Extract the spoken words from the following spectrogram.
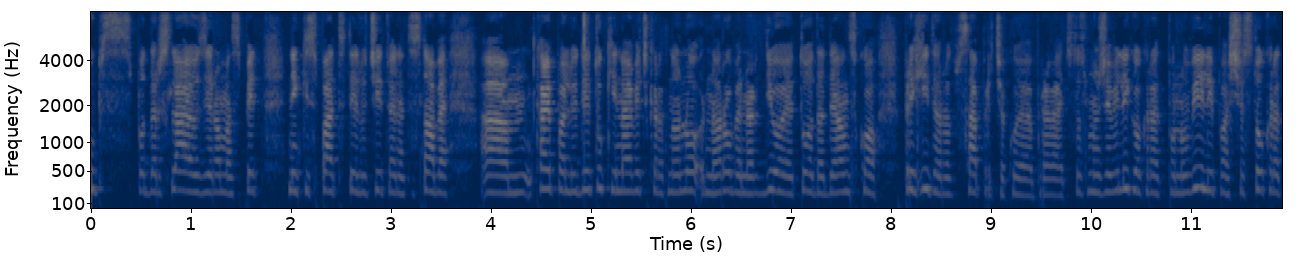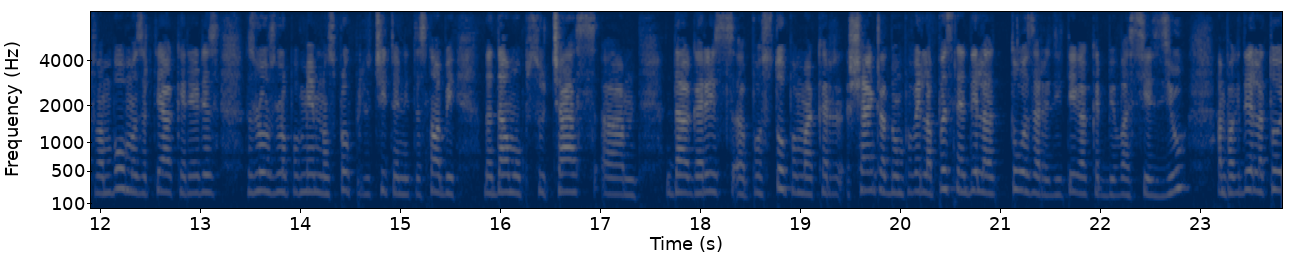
ups, spod odrsljajo oziroma spet neki spad te ločitvene tesnobe. Um, kaj pa ljudje tukaj največkrat narobe naredijo, je to, da dejansko prehiter od psa pričakujejo preveč. To smo že veliko krat ponovili, pa še stokrat vam bomo, zato ker je res zelo, zelo pomembno, sploh pri ločitveni tesnobi, da damo psu čas, um, da ga res uh, postopoma, ker še enkrat bom povedala, pes ne dela to zaradi tega, ker bi vas jezil, ampak dela to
